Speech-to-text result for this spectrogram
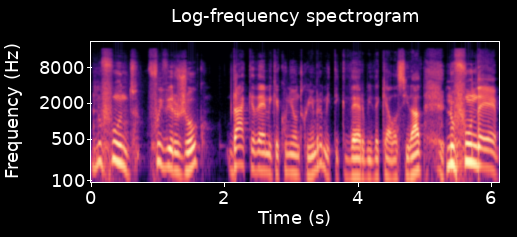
no fundo, fui ver o jogo da Académica com União de Coimbra, mítico derby daquela cidade. No fundo é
